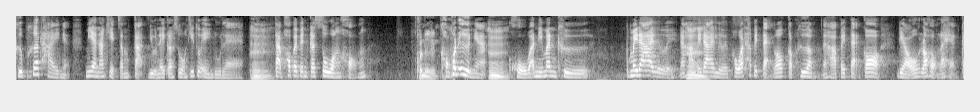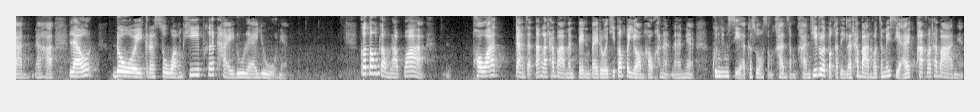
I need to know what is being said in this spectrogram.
คือเพื่อไทยเนี่ยมีอาณาเขตจำกัดอยู่ในกระทรวงที่ตัวเองดูแลอืมแต่พอไปเป็นกระทรวงของ คนอื่น ของคนอื่นเนี่ยอืมโหอันนี้มันคือไม่ได้เลยนะคะอืมไม่ได้เลย เพราะว่าถ้าไปแตะก็กระเพื่อมนะคะ ไปแตะก็เดี๋ยวเราหองระแหงกันนะคะ แล้วโดยกระทรวงที่เพื่อไทยดูแลอยู่เนี่ย ก็ต้องยอมรับว่า เพราะว่าการจัดตั้งรัฐบาลมันเป็นไปโดยที่ต้องไปยอมเขาขนาดนั้นเนี่ย คุณจึงเสียกระทรวงสำคัญสำคัญที่โดยปกติรัฐบาลเขาจะไม่เสียให้พรรครัฐบาลเนี่ย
